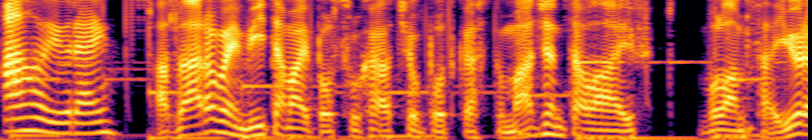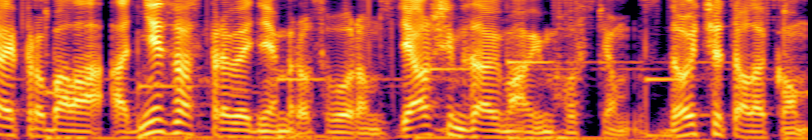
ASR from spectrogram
Ahoj Juraj. A zároveň vítam aj poslucháčov podcastu Magenta Live. Volám sa Juraj Probala a dnes vás prevediem rozhovorom s ďalším zaujímavým hostom z Deutsche Telekom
